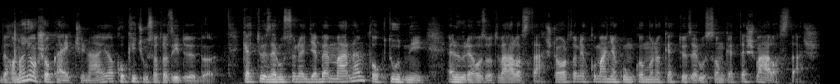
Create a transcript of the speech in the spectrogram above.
De ha nagyon sokáig csinálja, akkor kicsúszhat az időből. 2021-ben már nem fog tudni előrehozott választást tartani, akkor már nyakunkon van a 2022-es választás.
